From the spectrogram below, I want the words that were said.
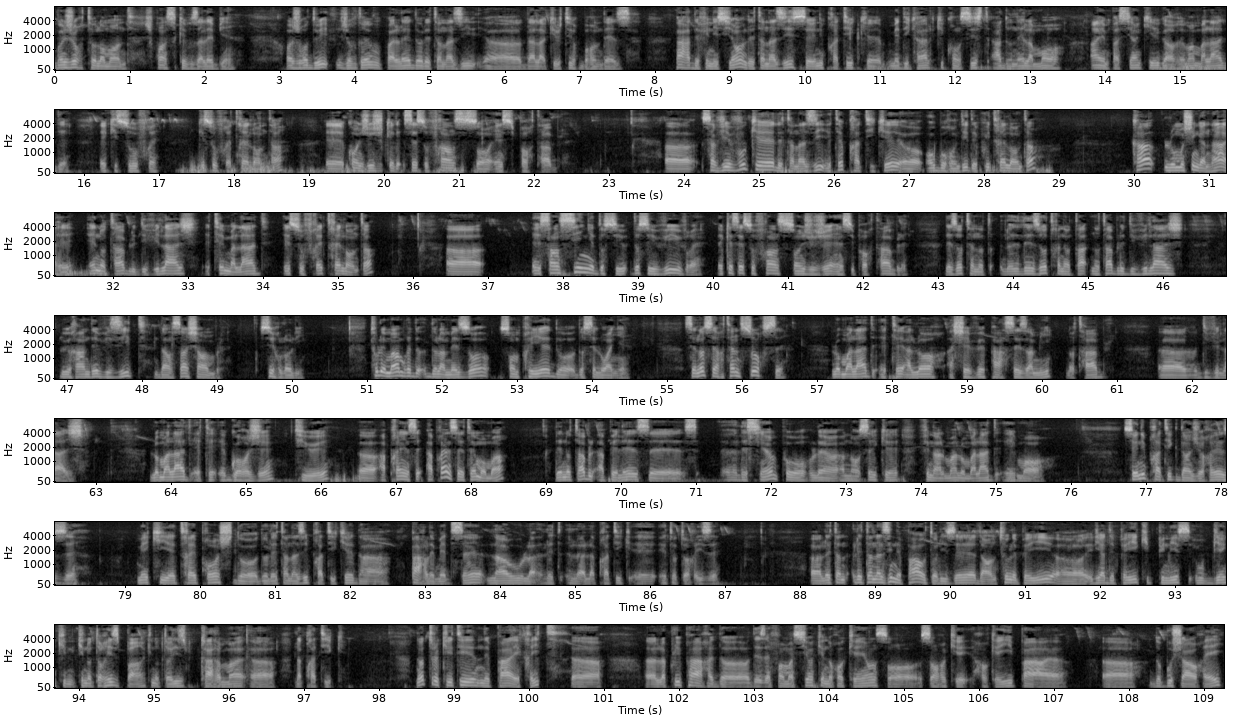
Bonjour tout le monde, je pense que vous allez bien. Aujourd'hui, je voudrais vous parler de l'euthanasie euh, dans la culture burundaise. Par définition, l'euthanasie, c'est une pratique euh, médicale qui consiste à donner la mort à un patient qui est gravement malade et qui souffre, très longtemps et qu'on juge que ses souffrances sont insupportables. Euh, saviez-vous que l'euthanasie était pratiquée au Burundi depuis très longtemps? Quand le Mushingantahe, un notable du village, était malade et souffrait très longtemps, euh, et sans signe de, de survivre, et que ses souffrances sont jugées insupportables, les autres, not- les autres nota- notables du village lui rendaient visite dans sa chambre, sur le lit. Tous les membres de, de la maison sont priés de, de s'éloigner. Selon certaines sources, le malade était alors achevé par ses amis notables euh, du village. Le malade était égorgé, tué. Euh, après, un, certain moment, les notables appelaient euh, les siens pour leur annoncer que finalement le malade est mort. C'est une pratique dangereuse mais qui est très proche de, de l'euthanasie pratiquée dans- par les médecins, là où la, pratique est, autorisée. Euh, l'euthan- L'euthanasie n'est pas autorisée dans tous les pays. Euh, il y a des pays qui punissent ou bien qui, n'autorisent pas, qui n'autorisent carrément euh, la pratique. Notre culture n'est pas écrite. Euh, la plupart de- des informations que nous recueillons sont, sont recueillies, par de bouche à oreille.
